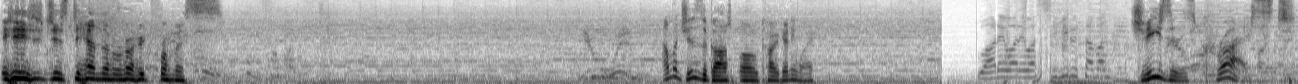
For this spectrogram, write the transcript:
It is just down the road from us. How much is the glass bottle of Coke anyway? Jesus Christ!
